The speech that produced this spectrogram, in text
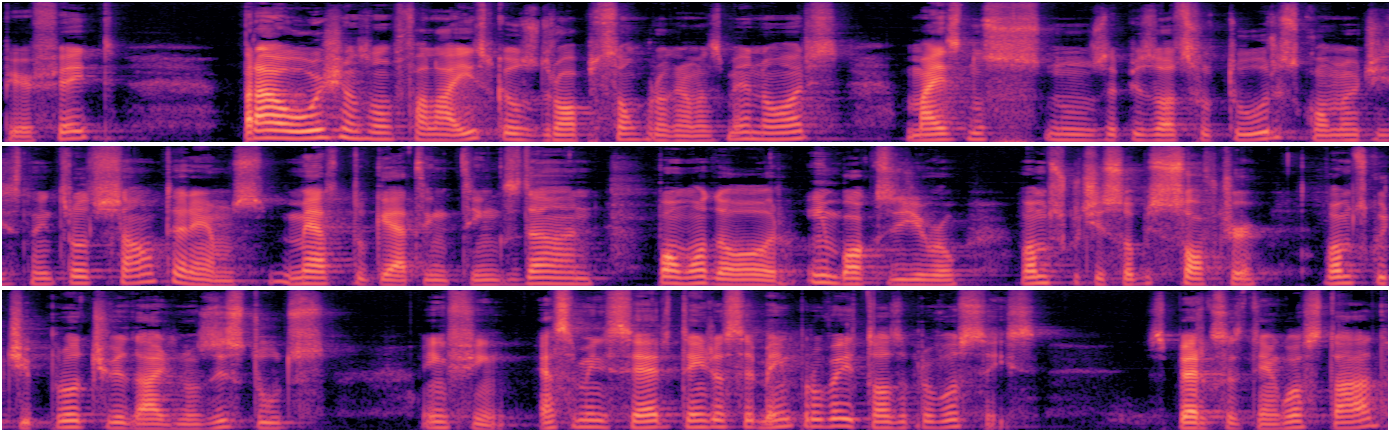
Perfeito? Para hoje nós vamos falar isso, porque os drops são programas menores, mas nos, nos, episódios futuros, como eu disse na introdução, teremos método Getting Things Done, Pomodoro, Inbox Zero, vamos discutir sobre software, vamos discutir produtividade nos estudos. Enfim, essa minissérie tende a ser bem proveitosa para vocês. Espero que vocês tenham gostado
